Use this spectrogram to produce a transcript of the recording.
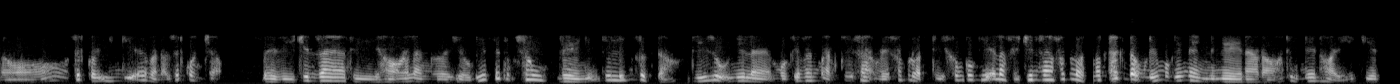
nó rất có ý nghĩa và nó rất quan trọng bởi vì chuyên gia thì họ là người hiểu biết rất là sâu về những cái lĩnh vực đó. Ví dụ như là một cái văn bản quy phạm về pháp luật thì không có nghĩa là phải chuyên gia pháp luật nó tác động đến một cái ngành, nghề nào đó thì nên hỏi ý kiến.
